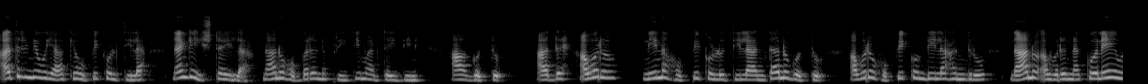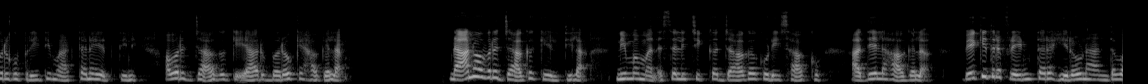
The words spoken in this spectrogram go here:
ಆದರೆ ನೀವು ಯಾಕೆ ಒಪ್ಪಿಕೊಳ್ತಿಲ್ಲ? ನನಗೆ ಇಷ್ಟ ಇಲ್ಲ, ನಾನು ಒಬ್ಬರನ್ನು ಪ್ರೀತಿ ಮಾಡ್ತಾ ಇದ್ದೀನಿ. ಆ, ಗೊತ್ತು. ಆದರೆ ಅವರು ನೀನು ಒಪ್ಪಿಕೊಳ್ಳುತ್ತಿಲ್ಲ ಅಂತಾನೂ ಗೊತ್ತು. ಅವರು ಒಪ್ಪಿಕೊಂಡಿಲ್ಲ ಅಂದರೂ ನಾನು ಅವರನ್ನು ಕೊನೆಯವರೆಗೂ ಪ್ರೀತಿ ಮಾಡ್ತಾನೆ ಇರ್ತೀನಿ. ಅವರ ಜಾಗಕ್ಕೆ ಯಾರು ಬರೋಕೆ ಆಗಲ್ಲ. ನಾನು ಅವರ ಜಾಗ ಕೇಳ್ತಿಲ್ಲ. ನಿಮ್ಮ ಮನಸ್ಸಲ್ಲಿ ಚಿಕ್ಕ ಜಾಗ ಕೊಡಿ ಸಾಕು. ಅದೆಲ್ಲ ಆಗಲ್ಲ ಬೇಕಿದ್ರೆ ಫ್ರೆಂಡ್ ಥರ ಹಿರೋಣ ಅಂದವ?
